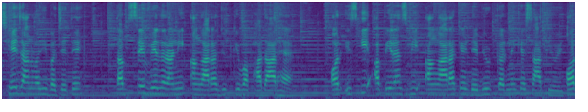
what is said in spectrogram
छह जानवर ही बचे थे, तब से वेल रानी अंगारा द्वीप की वफादार है और इसकी अपीयरेंस भी अंगारा के डेब्यूट करने के साथ ही हुई। और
